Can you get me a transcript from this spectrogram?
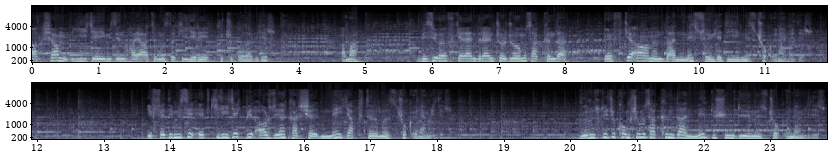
akşam yiyeceğimizin hayatımızdaki yeri küçük olabilir. Ama bizi öfkelendiren çocuğumuz hakkında öfke anında ne söylediğimiz çok önemlidir. İffetimizi etkileyecek bir arzuya karşı ne yaptığımız çok önemlidir. Gürültücü komşumuz hakkında ne düşündüğümüz çok önemlidir.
